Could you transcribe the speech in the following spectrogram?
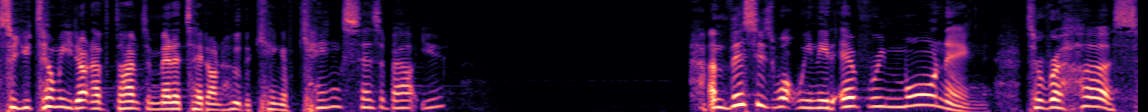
So you tell me you don't have time to meditate on who the King of Kings says about you? And this is what we need every morning to rehearse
